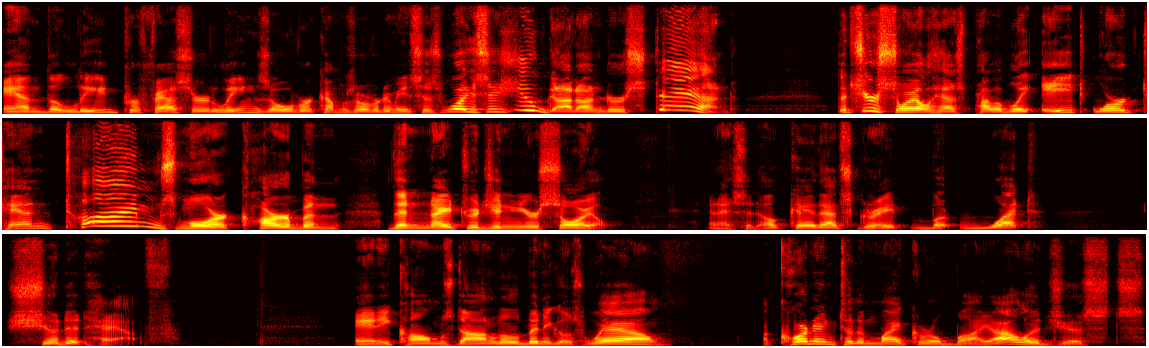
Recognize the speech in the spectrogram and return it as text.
And the lead professor leans over, comes over to me and says, "Well, he says you've got to understand that your soil has probably 8 or 10 more carbon than nitrogen in your soil. And I said, okay, that's great, but what should it have? And he calms down a little bit and he goes, well, according to the microbiologists,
